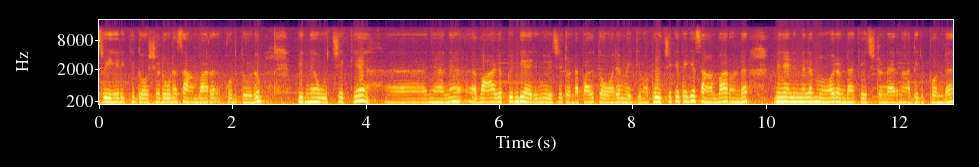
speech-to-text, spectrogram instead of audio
ശ്രീഹരിക്ക് ദോശയുടെ കൂടെ സാമ്പാർ കൊടുത്തു വിടും. പിന്നെ ഉച്ചയ്ക്ക് ഞാൻ വാഴപ്പിണ്ടി അരിഞ്ഞ് വെച്ചിട്ടുണ്ട്. അപ്പോൾ അത് തോരൻ വെക്കും. അപ്പോൾ ഉച്ചക്കത്തേക്ക് സാമ്പാറുണ്ട്. പിന്നെ ഞാൻ ഇന്നലെ മോരുണ്ടാക്കി വെച്ചിട്ടുണ്ടായിരുന്നു. അതിരിപ്പുണ്ട്.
